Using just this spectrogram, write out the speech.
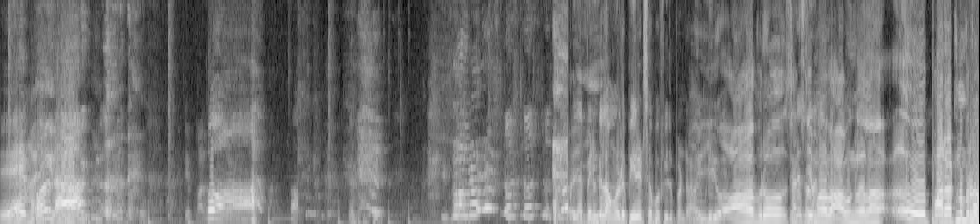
ஏய் போடா. பெண்கள் அவங்களோட பீரியட்ஸ் அப்போ ஃபீல் பண்றாங்க. ஐயோ ப்ரோ சத்தியமா அவங்களெல்லாம் பாராட்டணும் ப்ரோ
